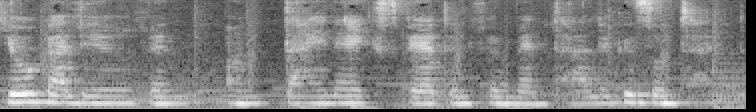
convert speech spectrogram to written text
Yogalehrerin und deine Expertin für mentale Gesundheit.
